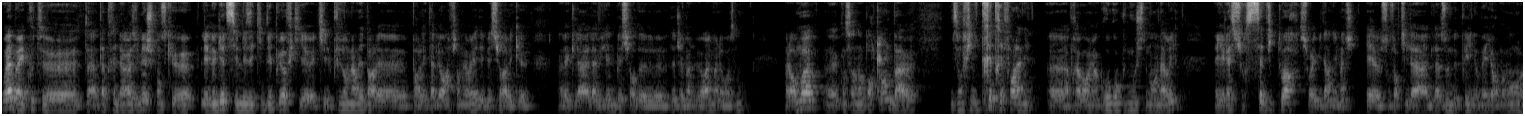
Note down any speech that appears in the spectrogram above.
Ouais, bah écoute, euh, t'as as très bien résumé. Je pense que les Nuggets, c'est une des équipes des playoffs qui, est le plus emmerdée par l'état de leur infirmerie et des blessures avec, la, la, vilaine blessure de, Jamal Murray, malheureusement. Alors, moi, concernant Portland, bah, ils ont fini très très fort l'année, après avoir eu un gros gros coup de mouche justement en avril. Et ils restent sur 7 victoires sur les 8 derniers matchs et sont sortis de la, zone de play-in au meilleur moment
